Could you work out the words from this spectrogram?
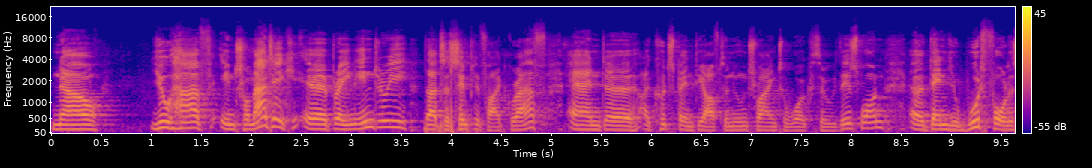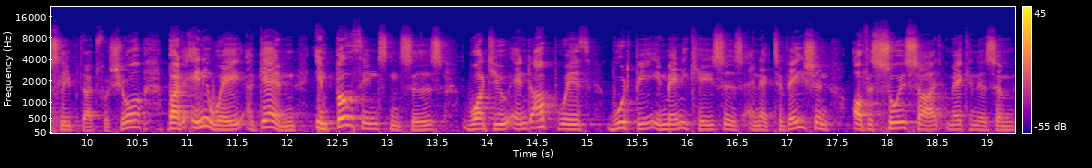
Now, you have in traumatic uh, brain injury, that's a simplified graph, and uh, I could spend the afternoon trying to work through this one. Uh, then you would fall asleep, that for sure. But anyway, again, in both instances, what you end up with would be, in many cases, an activation of a suicide mechanism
